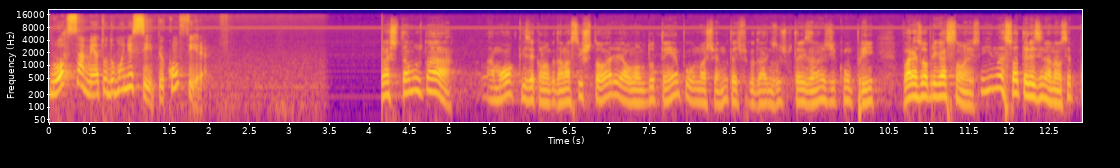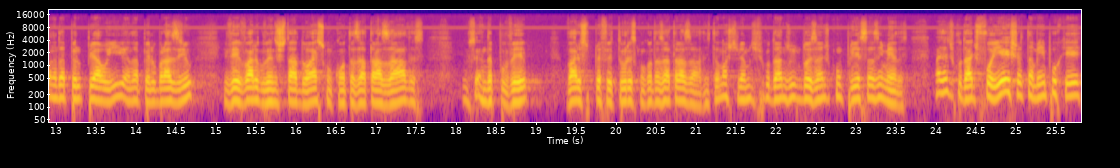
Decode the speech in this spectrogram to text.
no orçamento do município. Confira. Nós estamos na a maior crise econômica da nossa história, ao longo do tempo, nós tivemos muita dificuldade nos últimos três anos de cumprir várias obrigações. E não é só Teresina, não. Você anda pelo Piauí, anda pelo Brasil e vê vários governos estaduais com contas atrasadas, você anda por ver várias prefeituras com contas atrasadas. Então, nós tivemos dificuldade nos últimos dois anos de cumprir essas emendas. Mas a dificuldade foi extra também porque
